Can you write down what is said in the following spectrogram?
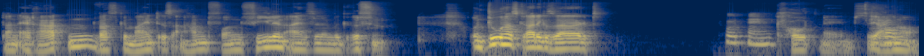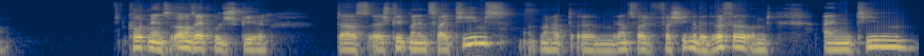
dann erraten, was gemeint ist anhand von vielen einzelnen Begriffen. Und du hast gerade gesagt, Codenames. Codenames. Ja, Code- genau. Codenames ist auch ein sehr cooles Spiel. Das äh, spielt man in zwei Teams und man hat ähm, ganz verschiedene Begriffe und ein Team,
